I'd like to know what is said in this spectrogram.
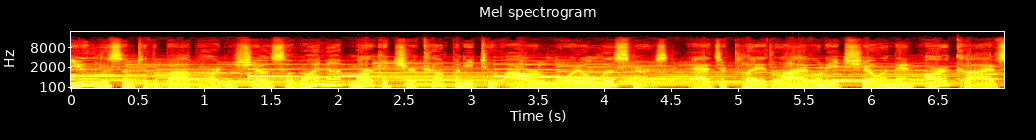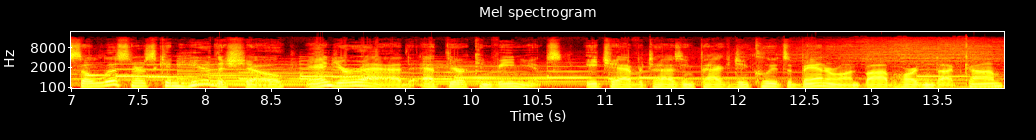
You listen to The Bob Harden Show, so why not market your company to our loyal listeners? Ads are played live on each show and then archived so listeners can hear the show and your ad at their convenience. Each advertising package includes a banner on bobharden.com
